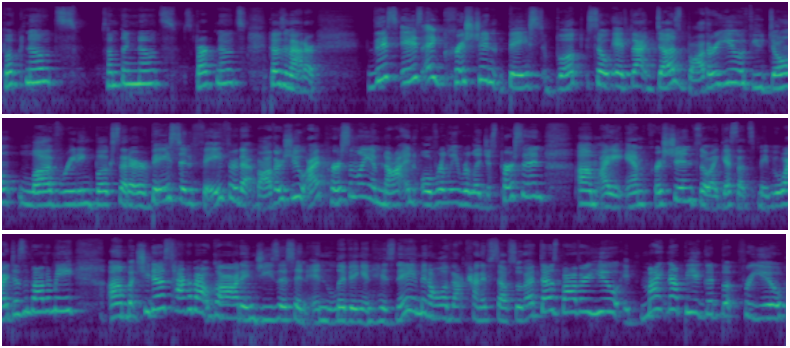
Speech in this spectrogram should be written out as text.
Book notes? Something notes? Spark notes? Doesn't matter. This is a Christian based book. So if that does bother you, if you don't love reading books that are based in faith or that bothers you, I personally am not an overly religious person. Um, I am Christian, so I guess that's maybe why it doesn't bother me. Um, but she does talk about God and Jesus and, and living in his name and all of that kind of stuff. So that does bother you. It might not be a good book for you.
